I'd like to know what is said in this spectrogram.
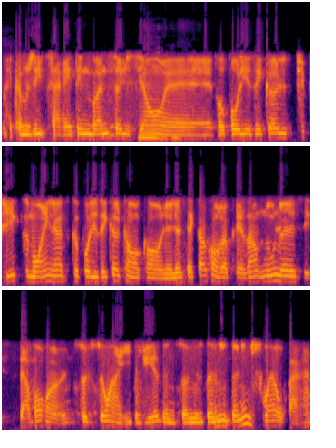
Ben, comme je dis, ça aurait été une bonne solution euh, pour, pour les écoles publiques, du moins, là, en tout cas pour les écoles qu'on, qu'on- le, le secteur qu'on représente, nous, là, c'est d'avoir un- une solution en hybride, une solution, donner, donner le choix aux parents.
